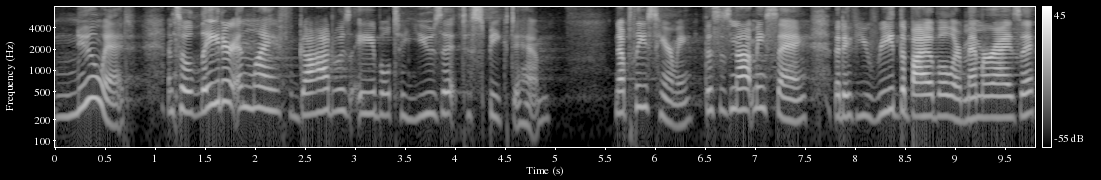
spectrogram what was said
knew it. And so later in life, God was able to use it to speak to him. Now, please hear me. This is not me saying that if you read the Bible or memorize it,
